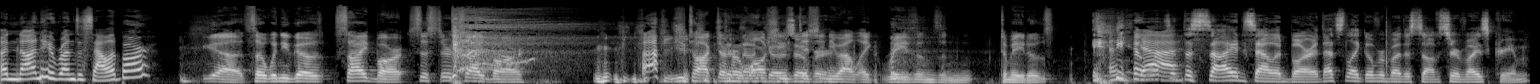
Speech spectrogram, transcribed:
A nun who runs a salad bar. Yeah, so when you go sidebar, sister sidebar, you talk to her while she's goes dishing you out like raisins and tomatoes. yeah, Yeah. what's at the side salad bar? That's like over by the soft serve ice cream.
